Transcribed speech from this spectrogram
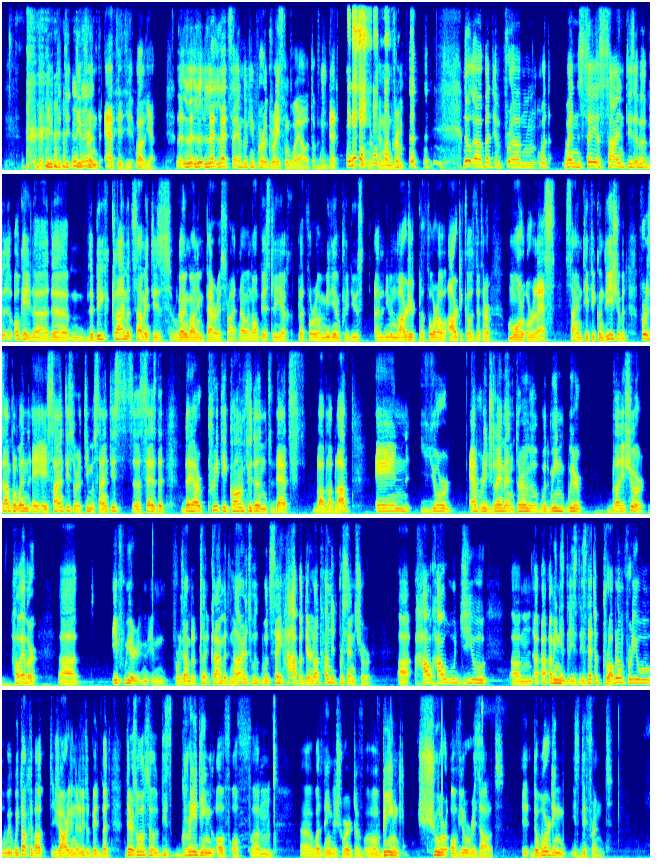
The, di- the di- Mm-hmm. different attitude. Well, yeah. L- l- l- let's say I'm looking for a graceful way out of that conundrum. no, uh, but uh, um, what when say a scientist? Uh, okay, uh, the the big climate summit is going on in Paris right now, and obviously a plethora of medium produced an even larger plethora of articles that are more or less scientific on the issue. But for example, when a, a scientist or a team of scientists uh, says that they are pretty confident that blah blah blah, and your average layman term would mean we're bloody sure. However, uh, if we're, in- for example, cl- climate deniers would, say, "Ha, but they're not hundred percent sure." Uh, how how would you? Um, I, I- I mean, is, is, is that a problem for you? We, we talked about jargon a little bit, but there's also this grading of of um, uh, what's the English word of, of, of being sure of your results. The wording is different.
